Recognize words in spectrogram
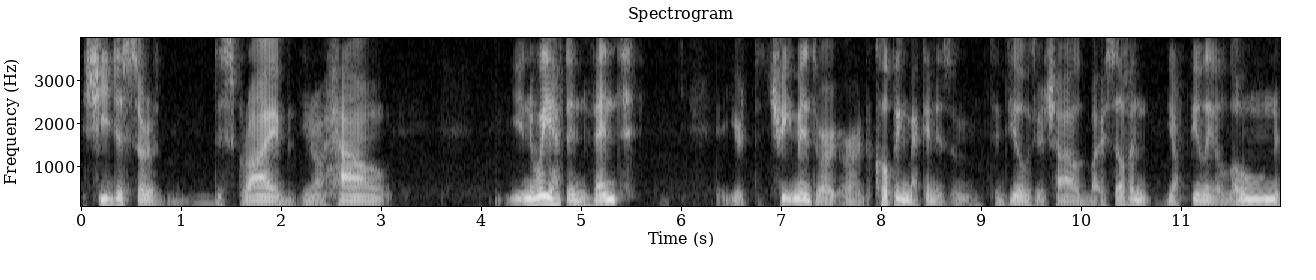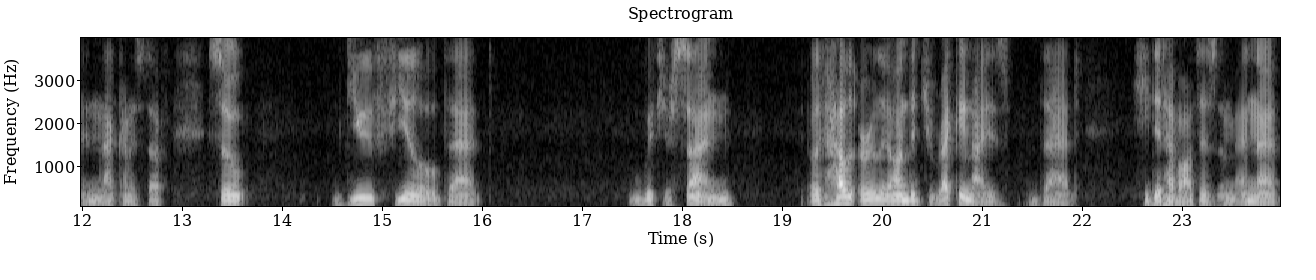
she just sort of described, you know, how in a way you have to invent your treatment or, or the coping mechanism to deal with your child by yourself and you know feeling alone and that kind of stuff. So do you feel that with your son, like how early on did you recognize that he did have autism and that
